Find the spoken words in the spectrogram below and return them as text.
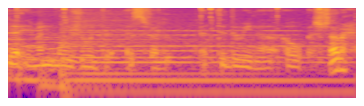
دائما موجود أسفل التدوينة أو الشرح.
